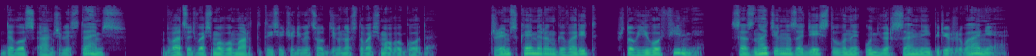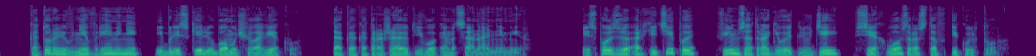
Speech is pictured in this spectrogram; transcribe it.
The Los Angeles Times 28 марта 1998 года, Джеймс Кэмерон говорит, что в его фильме сознательно задействованы универсальные переживания, которые вне времени и близки любому человеку, так как отражают его эмоциональный мир. Используя архетипы, фильм затрагивает людей всех возрастов и культур.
